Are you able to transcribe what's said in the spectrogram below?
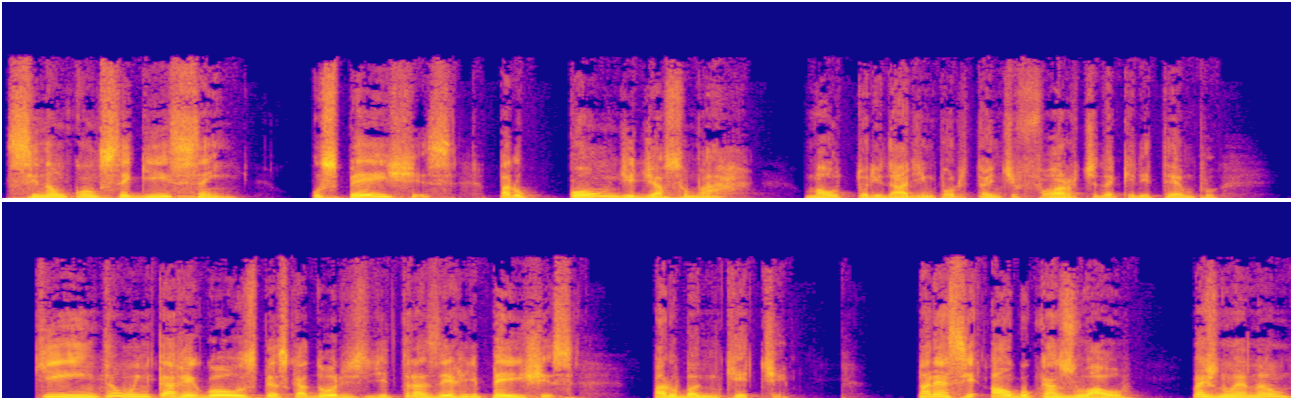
se não conseguissem os peixes para o conde de Assumar, uma autoridade importante e forte daquele tempo, que então encarregou os pescadores de trazer-lhe peixes para o banquete. Parece algo casual, mas não é não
